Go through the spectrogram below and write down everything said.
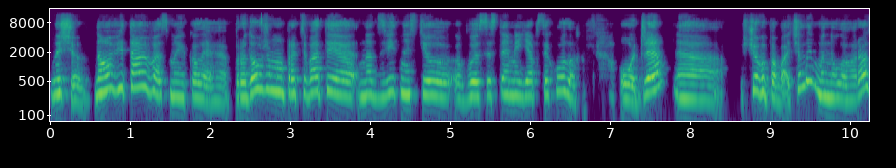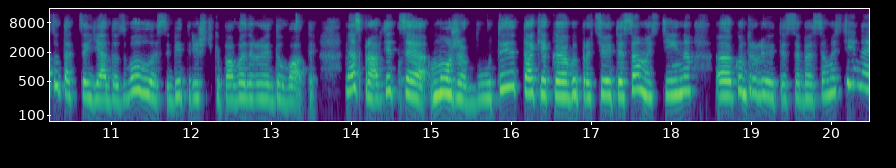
Ну що, знову вітаю вас, мої колеги. Продовжимо працювати над звітністю в системі Я психолог. Отже, е, що ви побачили минулого разу, так це я дозволила собі трішечки повередувати. Насправді це може бути, так як е, ви працюєте самостійно, е, контролюєте себе самостійно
